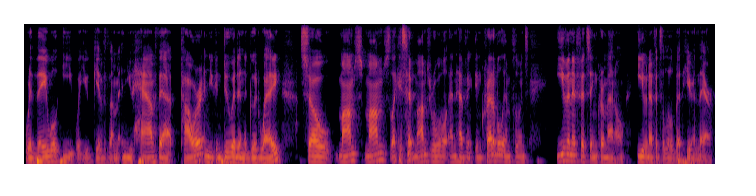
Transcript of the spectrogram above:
where they will eat what you give them, and you have that power, and you can do it in a good way. So moms, moms, like I said, moms rule and have incredible influence, even if it's incremental, even if it's a little bit here and there.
